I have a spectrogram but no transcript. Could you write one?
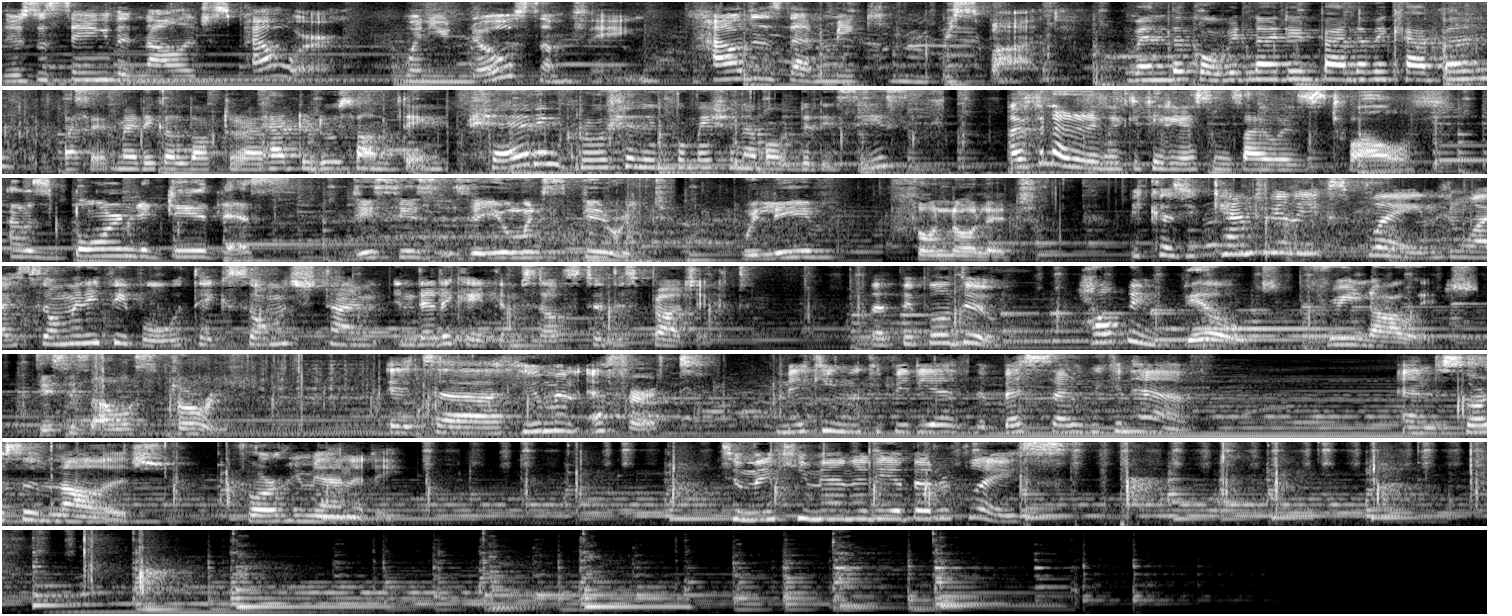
There's a saying that knowledge is power. When you know something, how does that make you respond? When the COVID 19 pandemic happened, as a medical doctor, I had to do something. Sharing crucial information about the disease. I've been editing Wikipedia since I was 12. I was born to do this. This is the human spirit. We live for knowledge. Because you can't really explain why so many people would take so much time and dedicate themselves to this project. But people do. Helping build free knowledge. This is our story. It's a human effort, making Wikipedia the best site we can have and the source of knowledge for humanity. To make humanity a better place.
